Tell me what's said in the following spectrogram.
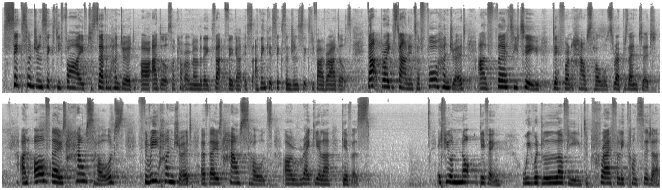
665 to 700 are adults. I can't remember the exact figure. It's, I think it's 665 are adults. That breaks down into 432 different households represented. And of those households, 300 of those households are regular givers. If you're not giving, we would love you to prayerfully consider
